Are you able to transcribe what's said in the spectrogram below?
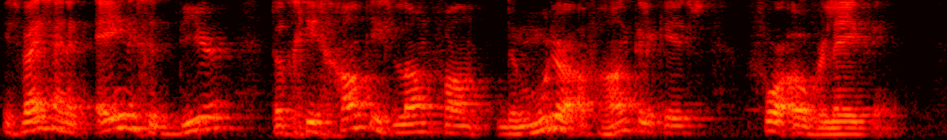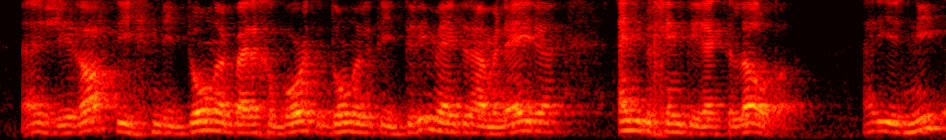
is wij zijn het enige dier dat gigantisch lang van de moeder afhankelijk is voor overleving. Een giraf die, die dondert bij de geboorte, dondert die drie meter naar beneden en die begint direct te lopen. Die is niet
